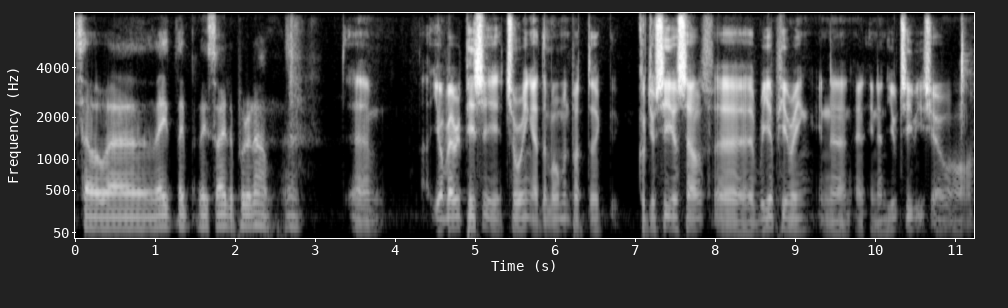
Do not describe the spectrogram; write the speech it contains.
So uh, they, they they decided to put it out. Yeah. um, you're very busy touring at the moment, but uh, could you see yourself uh, reappearing in a in a new TV show or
